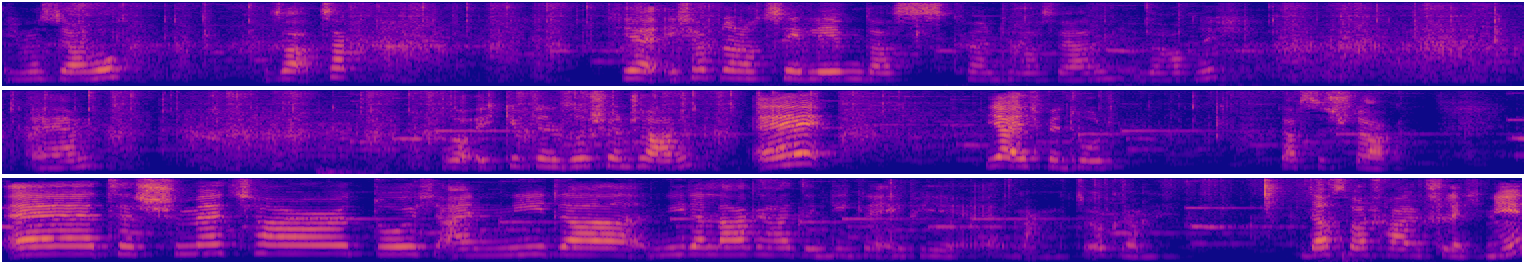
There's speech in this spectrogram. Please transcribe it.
ich muss ja hoch. So, zack. Ja, ich habe nur noch 10 Leben. Das könnte was werden. Überhaupt nicht. Ähm. So, ich gebe den so schön Schaden. Ey. Ja, ich bin tot. Das ist stark. Äh, zerschmettert durch eine Nieder Niederlage hat der Gegner EP erlangt. Okay. Das war halt schlecht. Nee.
